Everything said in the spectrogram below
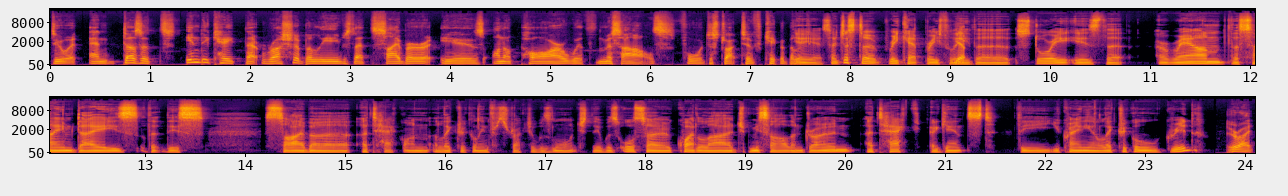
do it? And does it indicate that Russia believes that cyber is on a par with missiles for destructive Yeah, capability? yeah. So just to recap briefly, Yep. the story is that around the same days that this cyber attack on electrical infrastructure was launched, there was also quite a large missile and drone attack against the Ukrainian electrical grid. Right.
